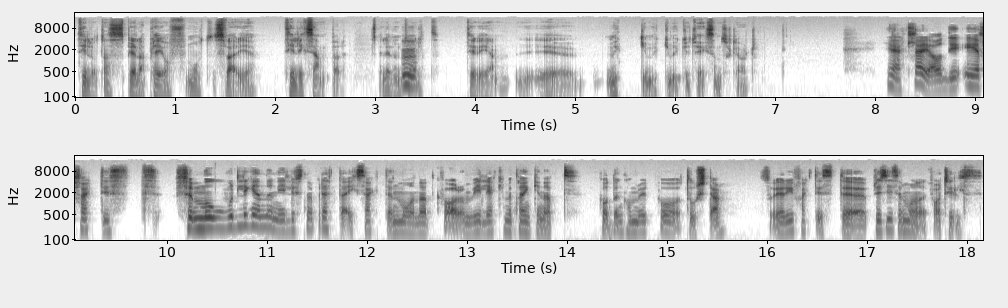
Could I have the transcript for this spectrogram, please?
tillåtas spela playoff mot Sverige, till exempel? Eller eventuellt mm. till VM? Eh, mycket, mycket, mycket tveksamt såklart. Jäklar ja, det är faktiskt förmodligen när ni lyssnar på detta exakt en månad kvar. Om vi leker med tanken att podden kommer ut på torsdag så är det ju faktiskt eh, precis en månad kvar tills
